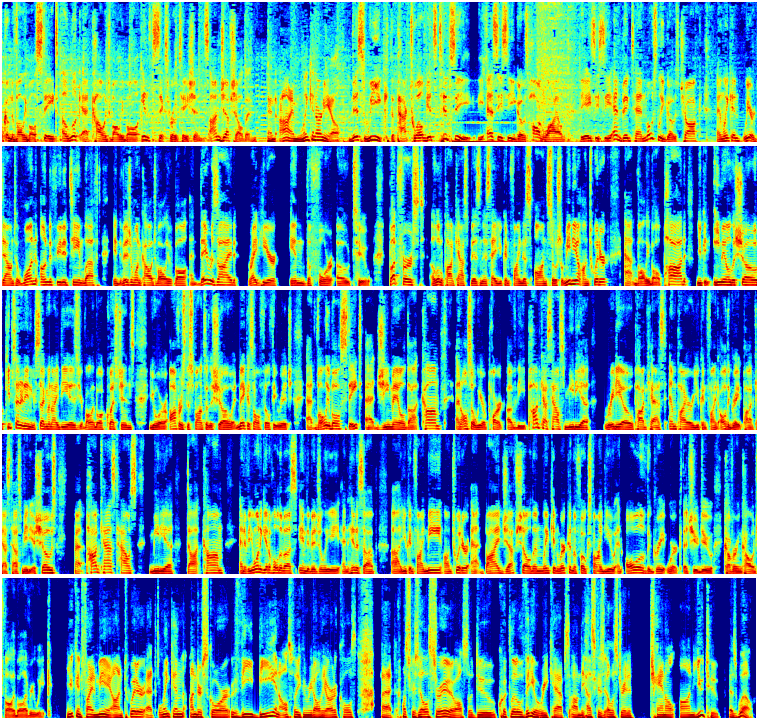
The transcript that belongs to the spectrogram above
Welcome to Volleyball State, a look at college volleyball in six rotations. I'm Jeff Sheldon. And I'm Lincoln Arneal. This week, the Pac 12 gets tipsy, the SEC goes hog wild, the ACC and Big Ten mostly goes chalk. And Lincoln, we are down to one undefeated team left in Division One college volleyball, and they reside right here in the 402. But first, a little podcast business. Hey, you can find us on social media on Twitter at volleyball pod. You can email the show, keep sending in your segment ideas, your volleyball questions, your offers to sponsor the show and make us all filthy rich at volleyballstate at gmail.com. And also we are part of the podcast house media radio podcast empire. You can find all the great podcast house media shows at podcasthousemedia.com. And if you want to get a hold of us individually and hit us up, uh, you can find me on Twitter at by Jeff Sheldon. Lincoln, where can the folks find you and all of the great work that you do covering college volleyball every week? You can find me on Twitter at Lincoln underscore VB. And also you can read all the articles at Huskers Illustrated. I also do quick little video recaps on the Huskers Illustrated channel on YouTube as well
